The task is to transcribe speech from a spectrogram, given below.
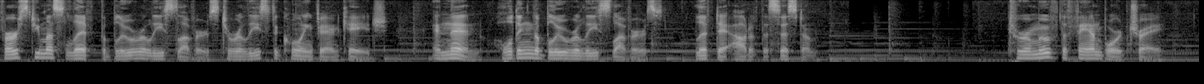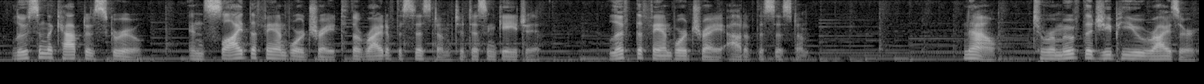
First, you must lift the blue release levers to release the cooling fan cage, and then, holding the blue release levers, lift it out of the system. To remove the fan board tray, loosen the captive screw and slide the fan board tray to the right of the system to disengage it. Lift the fan board tray out of the system. Now, to remove the GPU riser,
